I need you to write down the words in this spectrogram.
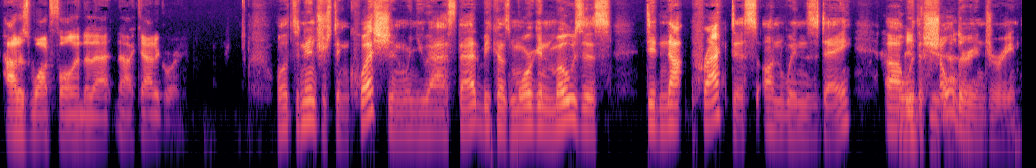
how does Watt fall into that uh, category? Well, it's an interesting question when you ask that because Morgan Moses did not practice on Wednesday uh, with a shoulder that. injury.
